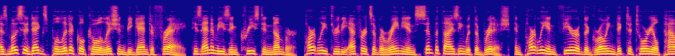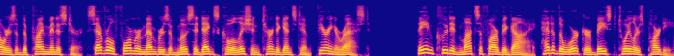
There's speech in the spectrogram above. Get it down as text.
As Mossadegh's political coalition began to fray, his enemies increased in number, partly through the efforts of Iranians sympathizing with the British, and partly in fear of the growing dictatorial powers of the Prime Minister. Several former members of Mossadegh's coalition turned against him, fearing arrest. They included Mozaffar Baghai, head of the worker-based Toilers Party,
